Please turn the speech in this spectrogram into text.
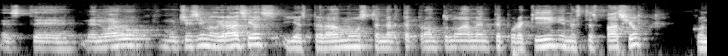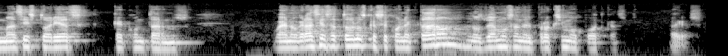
Este, de nuevo, muchísimas gracias y esperamos tenerte pronto nuevamente por aquí en este espacio con más historias que contarnos. Bueno, gracias a todos los que se conectaron. Nos vemos en el próximo podcast. Adiós.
